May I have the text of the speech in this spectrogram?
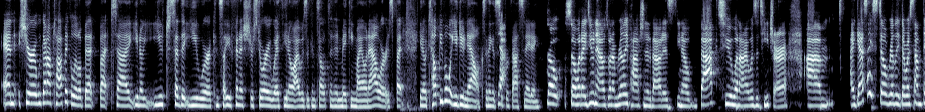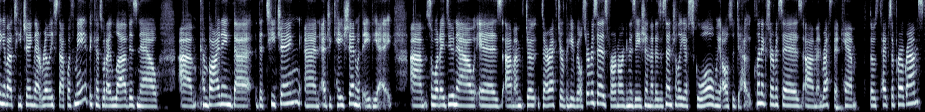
And sure, we got off topic a little bit, but uh, you know, you said that you were a consult. You finished your story with, you know, I was a consultant in making my own hours. But you know, tell people what you do now because I think it's yeah. super fascinating. So, so what I do now is what I'm really passionate about is, you know, back to when I was a teacher. Um, I guess I still really, there was something about teaching that really stuck with me because what I love is now um, combining the, the teaching and education with ABA. Um, so what I do now is um, I'm director of behavioral services for an organization that is essentially a school. We also do clinic services um, and respite camp those types of programs.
